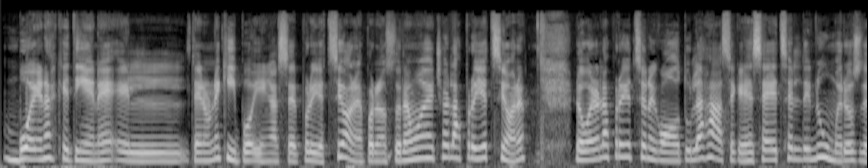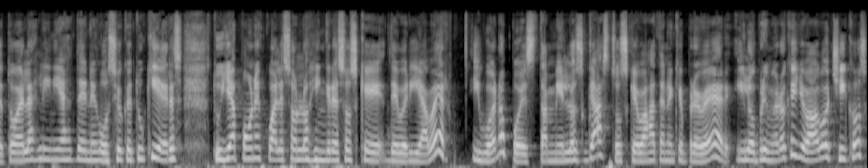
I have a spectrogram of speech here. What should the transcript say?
buenas que tiene el tener un equipo y en hacer proyecciones. Pero nosotros hemos hecho las proyecciones. Lo bueno de las proyecciones, cuando tú las haces, que es ese Excel de números de todas las líneas de negocio que tú quieres, tú ya pones cuáles son los ingresos que debería haber. Y bueno, pues también los gastos que vas a tener que prever. Y lo primero que yo hago, chicos,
